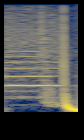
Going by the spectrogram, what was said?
Yeah.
